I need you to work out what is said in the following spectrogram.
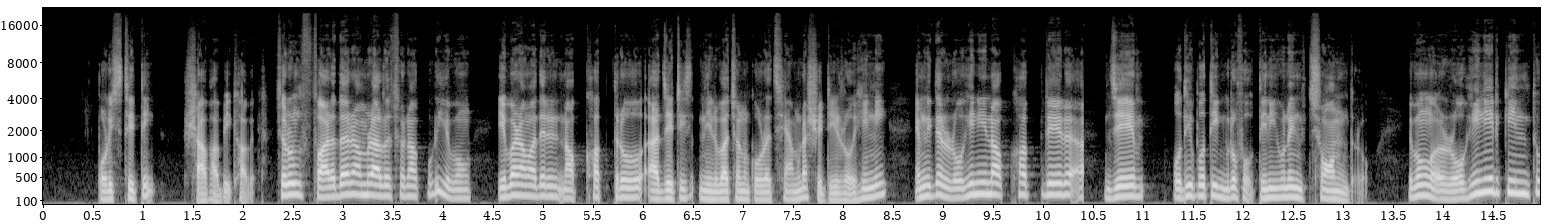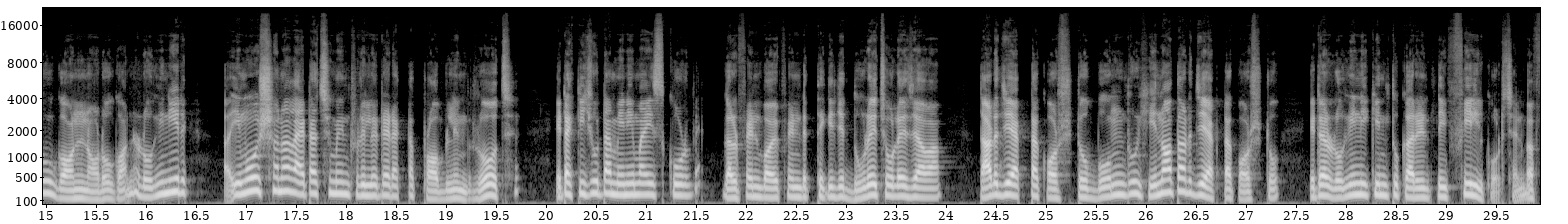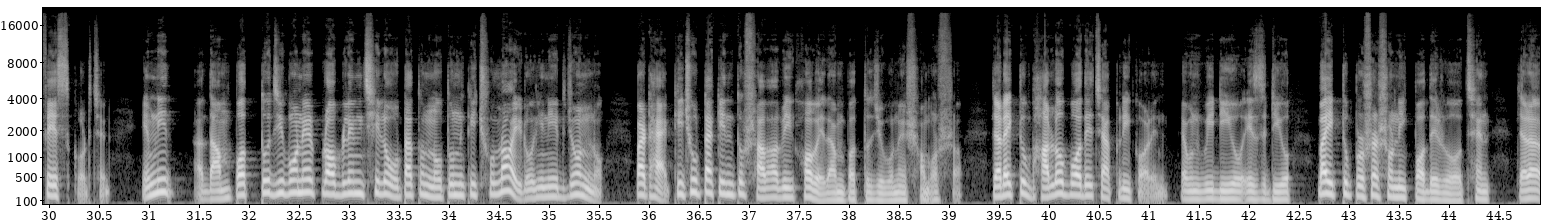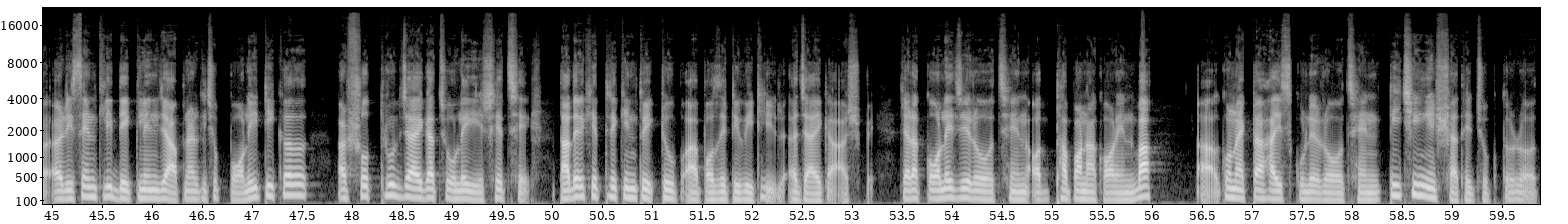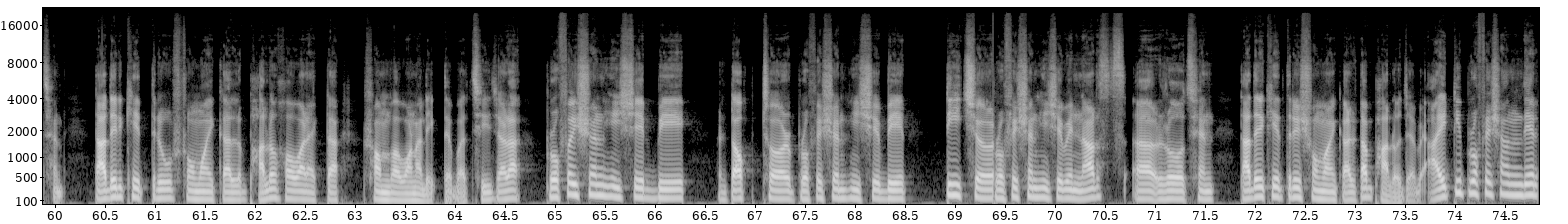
পরিস্থিতি স্বাভাবিক হবে। চলুন ফার্দার আমরা আলোচনা করি এবং এবার আমাদের নক্ষত্র যেটি নির্বাচন করেছি আমরা সেটি রোহিণী। এমনিতে রোহিণী নক্ষত্রের যে অধিপতি গ্রহ, তিনি হলেন চন্দ্র। এবং রোহিণীর কিন্তু গণ নরগণ, রোহিণীর ইমোশনাল অ্যাটাচমেন্ট রিলেটেড একটা প্রবলেম রয়েছে। এটা কিছুটা মিনিমাইজ করবে। গার্লফ্রেন্ড বয়ফ্রেন্ডের থেকে যে দূরে চলে যাওয়া, তার যে একটা কষ্ট, বন্ধুহীনতার যে একটা কষ্ট এটা রোহিণী কিন্তু কারেন্টলি ফিল করছেন বা ফেস করছেন। এমনি দাম্পত্য জীবনের প্রবলেম ছিল, ওটা তো নতুন কিছু নয় রোহিণীর জন্য। বাট হ্যাঁ কিছুটা কিন্তু স্বাভাবিক হবে দাম্পত্য জীবনের সমস্যা। যারা একটু ভালো পদে চাকরি করেন, যেমন বিডিও, এসডিও বা একটু প্রশাসনিক পদে রয়েছেন, যারা রিসেন্টলি দেখলেন যে আপনার কিছু পলিটিক্যাল আর শত্রুর জায়গা চলেই এসেছে, তাদের ক্ষেত্রে কিন্তু একটু পজিটিভিটির জায়গা আসবে। যারা কলেজে রয়েছেন, অধ্যাপনা করেন বা কোনো একটা হাই স্কুলে রয়েছেন টিচিংয়ের সাথে যুক্ত রয়েছেন। তাদের ক্ষেত্রেও সময়কাল ভালো হওয়ার একটা সম্ভাবনা দেখতে পাচ্ছি। যারা প্রফেশন হিসেবে ডক্টর প্রফেশন হিসেবে টিচার প্রফেশন হিসেবে নার্স রয়েছেন, তাদের ক্ষেত্রে সময়কালটা ভালো যাবে। আইটি প্রফেশনদের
